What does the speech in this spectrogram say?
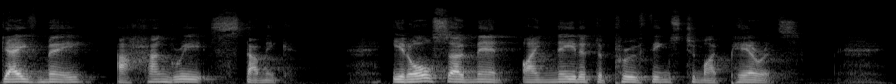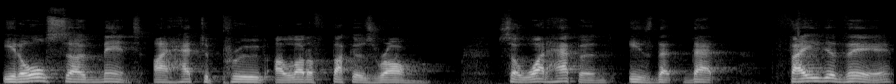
gave me a hungry stomach. It also meant I needed to prove things to my parents. It also meant I had to prove a lot of fuckers wrong. So what happened is that that failure there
